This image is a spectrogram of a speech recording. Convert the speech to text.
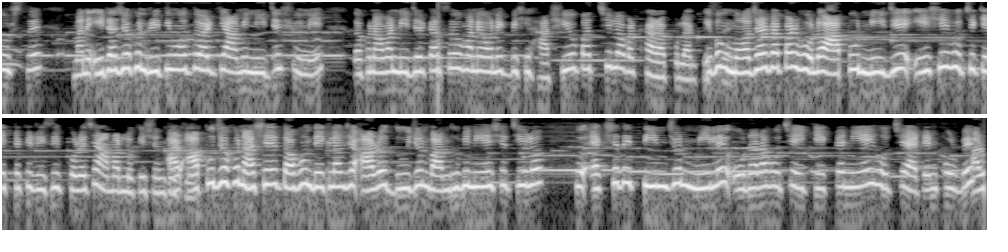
করছে। মানে এটা যখন রীতিমতো আর কি আমি নিজে শুনি তখন আমার নিজের কাছেও মানে অনেক বেশি হাসিও পাচ্ছিল আবার খারাপও লাগছে। এবং মজার ব্যাপার হলো আপু নিজে এসে হচ্ছে কেকটাকে রিসিভ করেছে আমার লোকেশন আর আপু যখন আসে তখন দেখলাম যে আরও দুইজন বান্ধবী নিয়ে এসেছিল। তো একসাথে তিনজন মিলে ওনারা হচ্ছে এই কেকটা নিয়েই হচ্ছে অ্যাটেন্ড করবে। আর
